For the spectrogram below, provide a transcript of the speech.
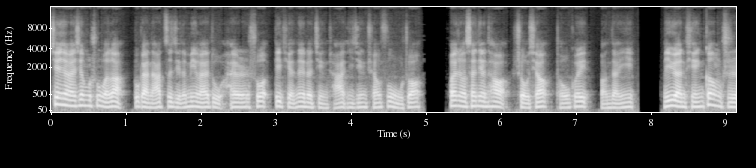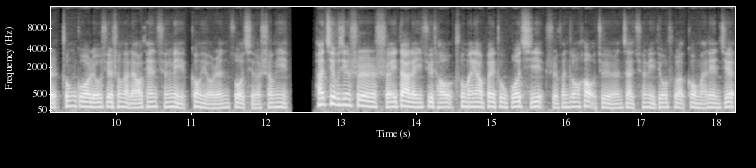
接下来先不出门了，不敢拿自己的命来赌。还有人说地铁内的警察已经全副武装，换上三件套、手枪、头盔、防弹衣。李远平更指中国留学生的聊天群里更有人做起了生意。他记不清是谁带了一巨头，出门要备注国旗。十分钟后，就有人在群里丢出了购买链接，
